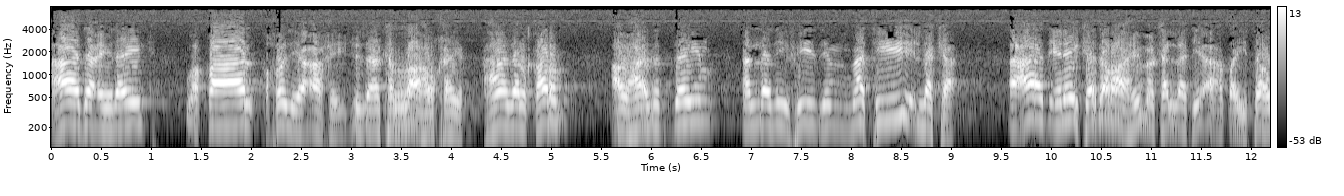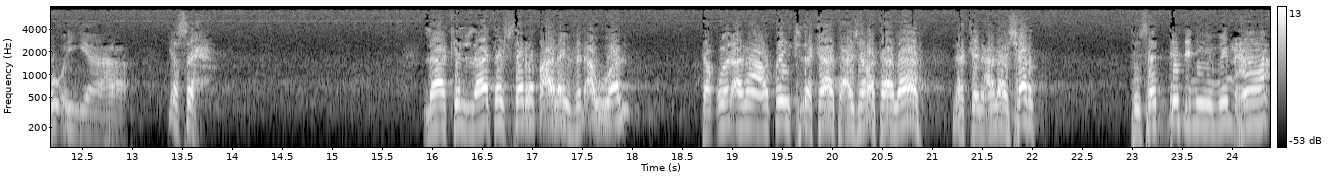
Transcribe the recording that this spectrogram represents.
عاد إليك وقال خذ يا أخي جزاك الله خير. هذا القرض أو هذا الدين الذي في ذمتي لك. أعاد إليك دراهمك التي أعطيته إياها. يصح. لكن لا تشترط عليه في الأول. تقول أنا أعطيك زكاة عشرة آلاف لكن على شرط تسددني منها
